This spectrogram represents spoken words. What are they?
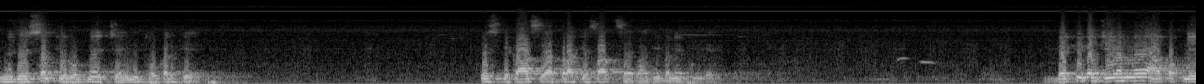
निदेशक के रूप में चयनित होकर के इस विकास यात्रा के साथ सहभागी बने होंगे। व्यक्तिगत जीवन में आप अपने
